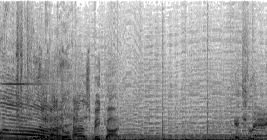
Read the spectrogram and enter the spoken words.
one. The battle has begun. It's lit!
